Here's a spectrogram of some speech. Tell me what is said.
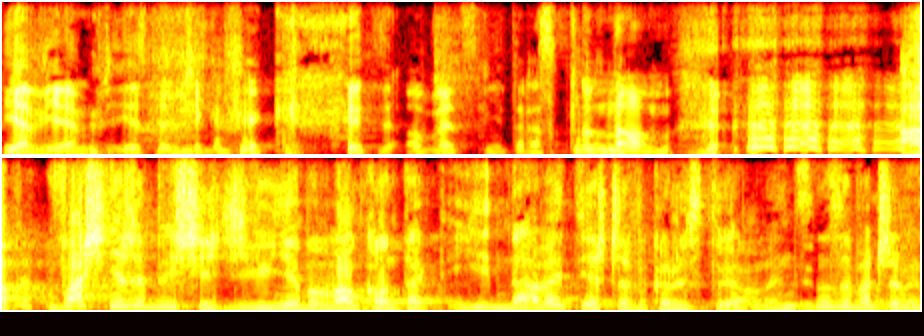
Ja wiem, jestem ciekaw jak obecnie teraz klną. A właśnie, żebyś się zdziwił, nie, bo mam kontakt i nawet jeszcze wykorzystują, więc no zobaczymy.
